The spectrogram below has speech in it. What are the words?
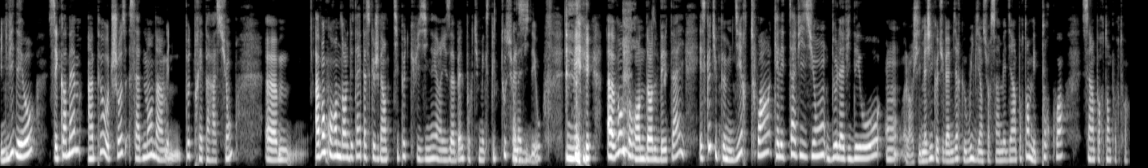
Une vidéo, c'est quand même un peu autre chose. Ça demande un peu de préparation. Euh, avant qu'on rentre dans le détail, parce que je vais un petit peu te cuisiner, hein, Isabelle, pour que tu m'expliques tout sur la vidéo. Mais avant qu'on rentre dans le détail, est-ce que tu peux me dire, toi, quelle est ta vision de la vidéo en... Alors, j'imagine que tu vas me dire que oui, bien sûr, c'est un média important, mais pourquoi c'est important pour toi?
